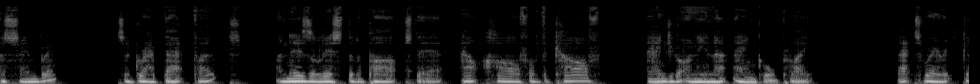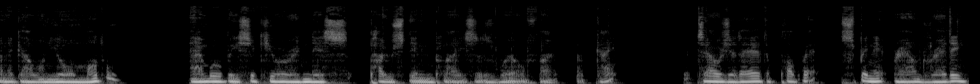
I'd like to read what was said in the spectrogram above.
assembling. So grab that, folks. And there's a list of the parts there. Out half of the calf, and you've got an inner ankle plate. That's where it's going to go on your model. And we'll be securing this post in place as well, folks. Okay. It tells you there to pop it, spin it round ready.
